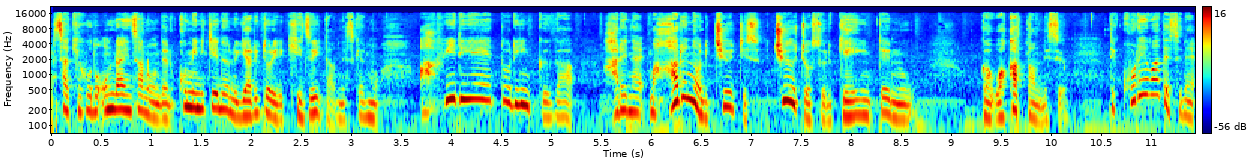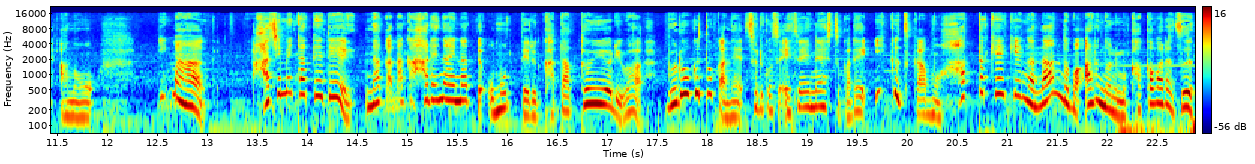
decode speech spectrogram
先ほどオンラインサロンでのコミュニティでのやり取りで気づいたんですけどもアフィリエイトリンクが貼れない、まあ、貼るのに躊躇する躊躇する原因っていうのが分かったんですよ。でこれはですねあの今始めたてでなかなか貼れないなって思ってる方というよりはブログとかねそれこそ SNS とかでいくつかもう貼った経験が何度もあるのにもかかわらず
